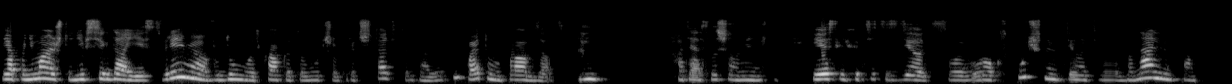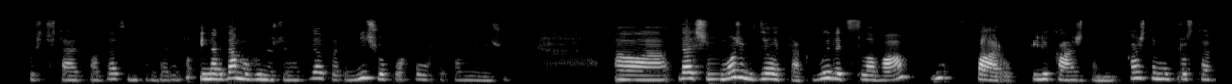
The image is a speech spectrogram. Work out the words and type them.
я понимаю, что не всегда есть время выдумывать, как это лучше прочитать и так далее. Ну, поэтому по абзацам. Хотя я слышала мнение, что если хотите сделать свой урок скучным, сделать его банальным, там, пусть читают по абзацам и так далее. Ну, иногда мы вынуждены это делать, поэтому ничего плохого в таком не вижу. А, дальше можем сделать так, выдать слова ну, в пару или каждому. Каждому просто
